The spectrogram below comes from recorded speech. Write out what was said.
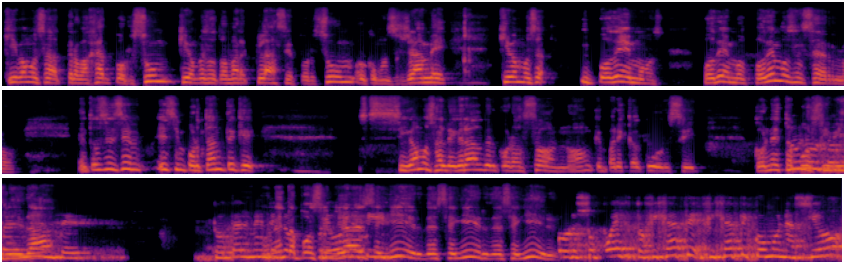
que íbamos a trabajar por Zoom, que íbamos a tomar clases por Zoom o como se llame, que íbamos a... Y podemos, podemos, podemos hacerlo. Entonces es, importante que sigamos alegrando el corazón, ¿no? Aunque parezca cursi, con esta posibilidad... Totalmente. Con esta posibilidad de seguir, de seguir, de seguir. Por supuesto, fíjate, fíjate cómo nació,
